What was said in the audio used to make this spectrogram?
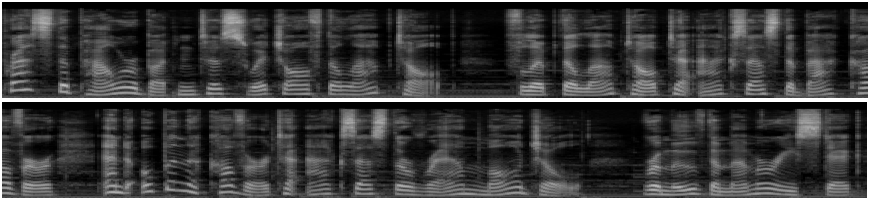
Press the power button to switch off the laptop. Flip the laptop to access the back cover and open the cover to access the RAM module. Remove the memory stick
